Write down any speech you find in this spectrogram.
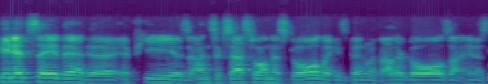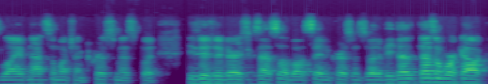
he did say that uh, if he is unsuccessful in this goal, like he's been with other goals in his life, not so much on Christmas, but he's usually very successful about saving Christmas. But if he does, doesn't work out,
